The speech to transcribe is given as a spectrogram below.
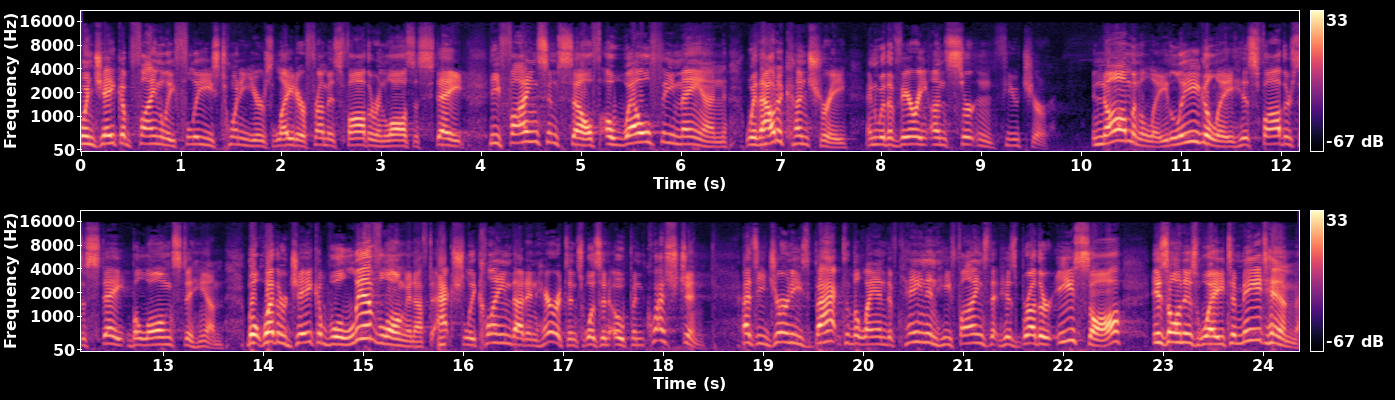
When Jacob finally flees 20 years later from his father in law's estate, he finds himself a wealthy man without a country and with a very uncertain future. Nominally, legally, his father's estate belongs to him. But whether Jacob will live long enough to actually claim that inheritance was an open question. As he journeys back to the land of Canaan, he finds that his brother Esau is on his way to meet him.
